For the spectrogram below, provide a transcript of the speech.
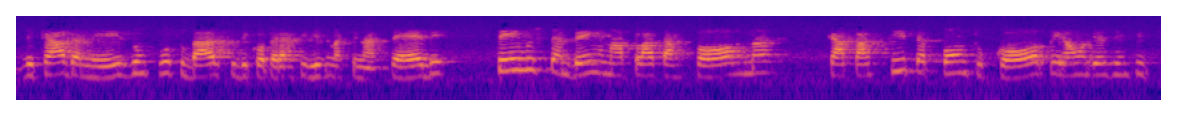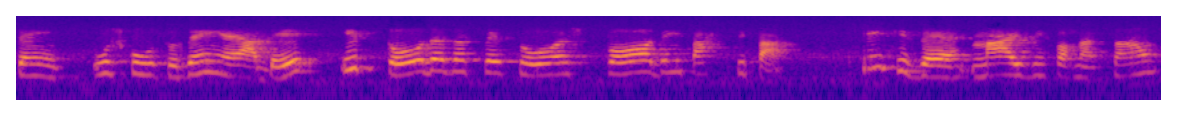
de cada mês, um curso básico de cooperativismo aqui na sede. Temos também uma plataforma capacita.cop, onde a gente tem os cursos em EAD e todas as pessoas podem participar. Quem quiser mais informação,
